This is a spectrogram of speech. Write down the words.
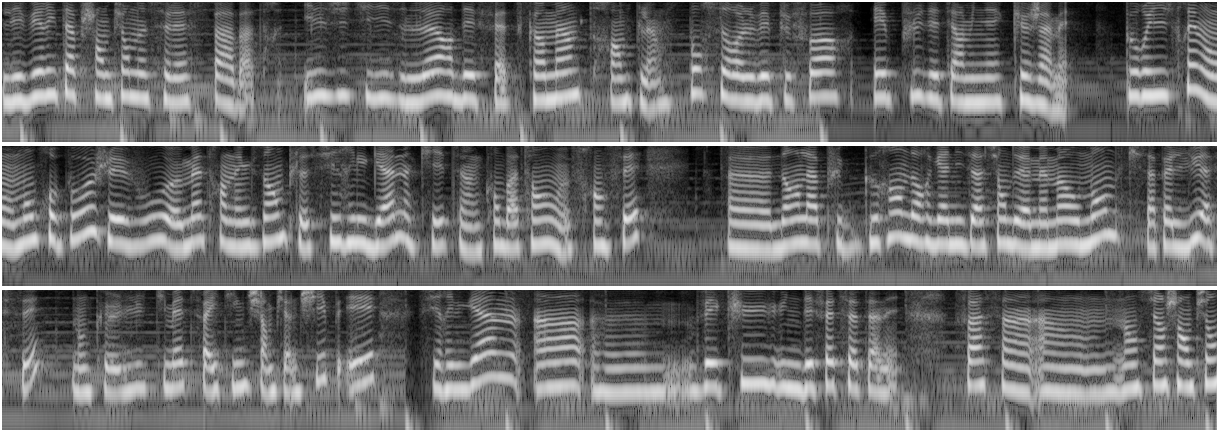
les véritables champions ne se laissent pas abattre. Ils utilisent leur défaite comme un tremplin pour se relever plus fort et plus déterminés que jamais. Pour illustrer mon, mon, propos, je vais vous euh, mettre en exemple Cyril Gann, qui est un combattant euh, français euh, dans la plus grande organisation de MMA au monde qui s'appelle l'UFC, donc euh, l'Ultimate Fighting Championship, et Cyril Gann a euh, vécu une défaite cette année face à un, ancien champion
